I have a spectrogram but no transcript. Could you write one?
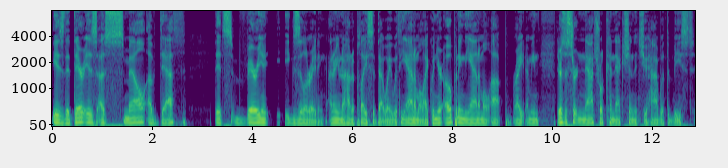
is that there is a smell of death it's very exhilarating. I don't even know how to place it that way with the animal. Like when you're opening the animal up, right? I mean, there's a certain natural connection that you have with the beast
